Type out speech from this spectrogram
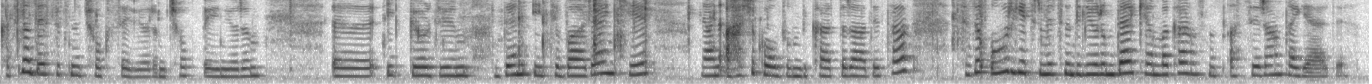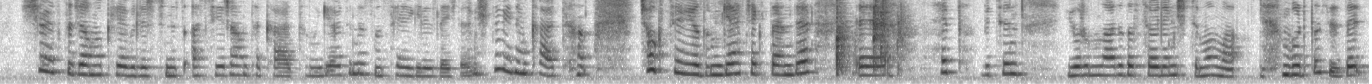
Katina destesini çok seviyorum. Çok beğeniyorum. Ee, ilk gördüğümden itibaren ki yani aşık olduğum bir karttır adeta. Size uğur getirmesini diliyorum derken bakar mısınız Asiranta geldi. Şöyle tutacağım okuyabilirsiniz. Asiranta kartımı gördünüz mü sevgili izleyicilerim? İşte benim kartım. Çok seviyordum gerçekten de. E, hep bütün yorumlarda da söylemiştim ama burada sizde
